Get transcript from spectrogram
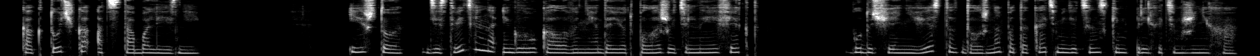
– как точка от ста болезней. И что, действительно иглоукалывание дает положительный эффект? Будущая невеста должна потакать медицинским прихотям жениха,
